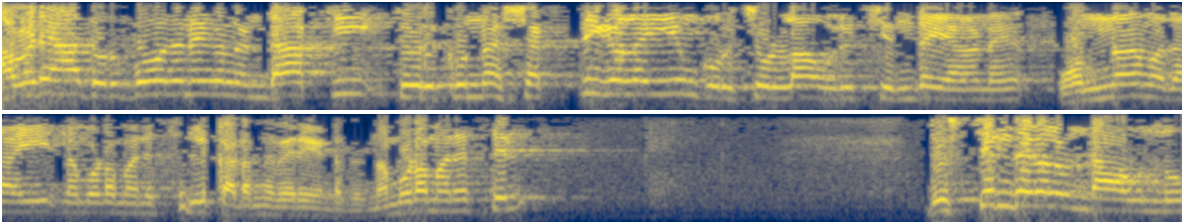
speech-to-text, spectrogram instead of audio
അവിടെ ആ ദുർബോധനകൾ ഉണ്ടാക്കി തീർക്കുന്ന ശക്തികളെയും കുറിച്ചുള്ള ഒരു ചിന്തയാണ് ഒന്നാമതായി നമ്മുടെ മനസ്സിൽ കടന്നു വരേണ്ടത്. നമ്മുടെ മനസ്സിൽ ദുശ്ചിന്തകൾ ഉണ്ടാവുന്നു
